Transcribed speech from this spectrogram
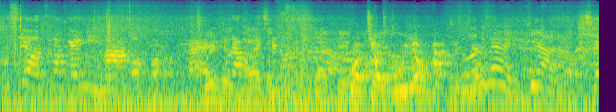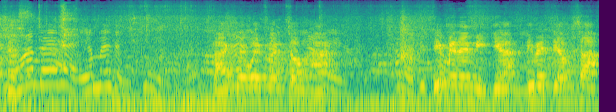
不是要这个给你吗？我就不用了。这边很假啊，喜欢买嘞，也没很粗的。来各位观众啊。里面的物件，你要点啥？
